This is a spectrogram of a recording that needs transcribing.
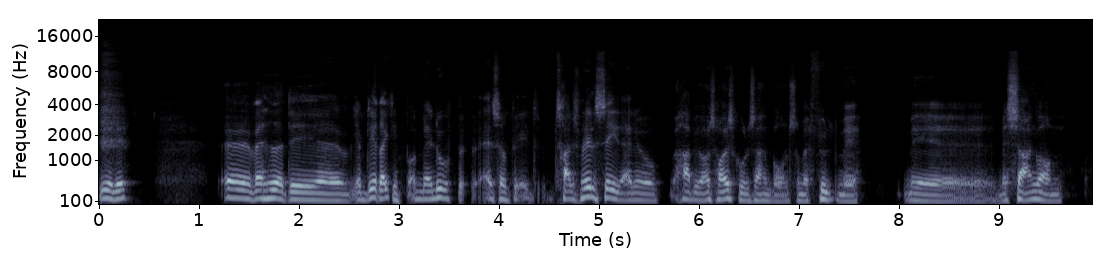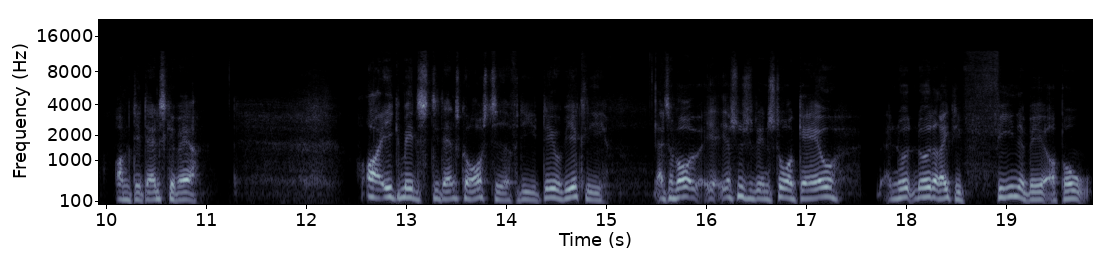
Det er det. Øh, hvad hedder det? Øh, jamen, det er rigtigt. Men nu, altså, traditionelt set er det jo, har vi også højskolesangbogen, som er fyldt med, med, med sange om, om det danske vejr. Og ikke mindst de danske årstider, fordi det er jo virkelig... Altså, hvor, jeg, jeg synes jo, det er en stor gave. Noget, noget af det rigtig fine ved at bo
